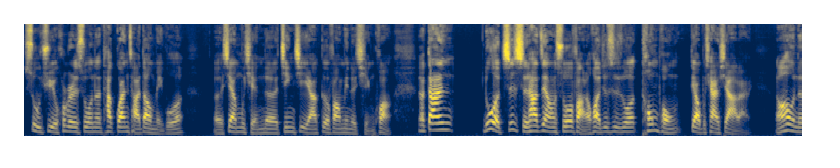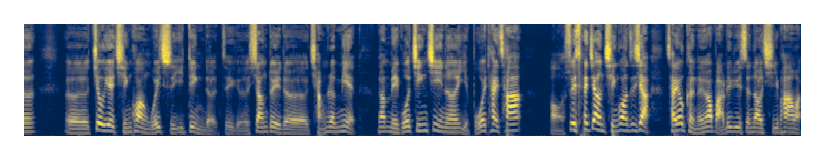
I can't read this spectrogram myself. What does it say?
数据，或者是说呢，他观察到美国呃现在目前的经济啊各方面的情况。那当然，如果支持他这样说法的话，就是说通膨掉不下下来，然后呢，呃，就业情况维持一定的这个相对的强韧面，那美国经济呢也不会太差哦，所以在这样情况之下，才有可能要把利率升到七趴嘛。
